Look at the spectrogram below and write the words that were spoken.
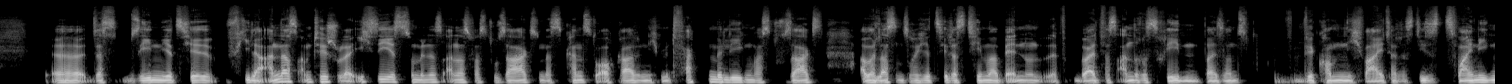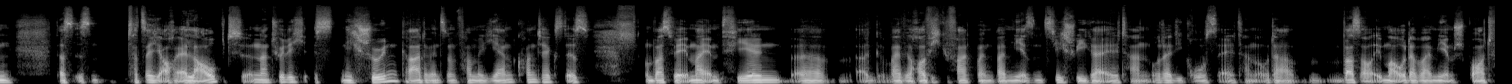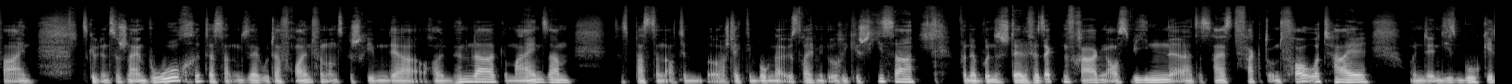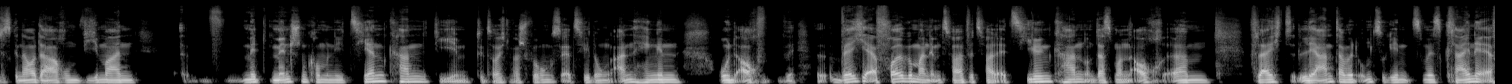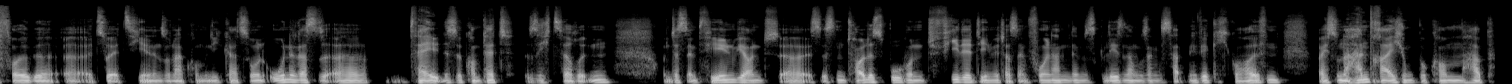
das sehen jetzt hier viele anders am Tisch oder ich sehe es zumindest anders, was du sagst. Und das kannst du auch gerade nicht mit Fakten belegen, was du sagst. Aber lass uns doch jetzt hier das Thema beenden und über etwas anderes reden, weil sonst wir kommen nicht weiter. Dass dieses Zweinigen, das ist tatsächlich auch erlaubt. Natürlich ist nicht schön, gerade wenn es im familiären Kontext ist. Und was wir immer empfehlen, äh, weil wir häufig gefragt werden, bei mir sind es die Schwiegereltern oder die Großeltern oder was auch immer oder bei mir im Sportverein. Es gibt inzwischen ein Buch, das hat ein sehr guter Freund von uns geschrieben, der Holm Hümmler, gemeinsam das passt dann auch dem, oder schlägt den Bogen nach Österreich mit Ulrike Schießer von der Bundesstelle für Sektenfragen aus Wien. Äh, das heißt Fakt und Vorurteil. Und in diesem Buch geht es genau darum, wie man äh, mit Menschen kommunizieren kann, die eben mit solchen Verschwörungserzählungen anhängen und auch welche Erfolge man im Zweifelsfall erzielen kann und dass man auch ähm, vielleicht lernt, damit umzugehen, zumindest kleine Erfolge äh, zu erzielen in so einer Kommunikation, ohne dass äh, Verhältnisse komplett sich zerrütten. Und das empfehlen wir. Und äh, es ist ein tolles Buch. Und viele, denen wir das empfohlen haben, die haben das gelesen haben, gesagt, das hat mir wirklich geholfen, weil ich so eine Handreichung bekommen habe,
